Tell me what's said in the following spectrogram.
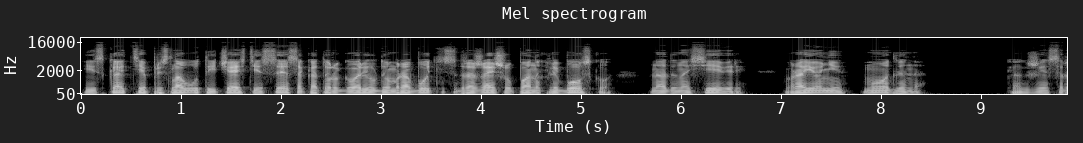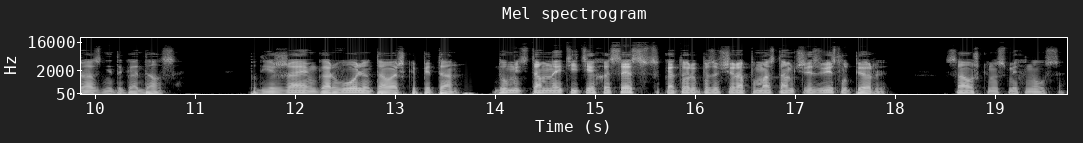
И искать те пресловутые части СС, о которых говорил домработница дрожайшего пана Хлебовского, надо на севере, в районе Модлина. Как же я сразу не догадался. Подъезжаем к Горволину, товарищ капитан. Думаете, там найти тех эсэсовцев, которые позавчера по мостам через Вислу перли?» Саушкин усмехнулся.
